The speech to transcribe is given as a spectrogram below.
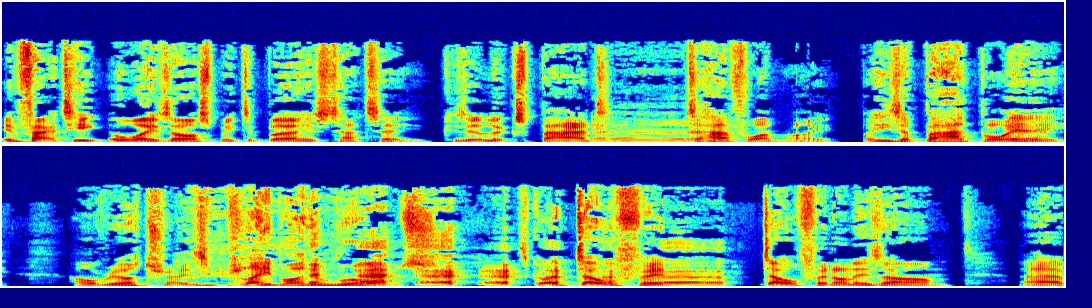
in fact, he always asked me to blur his tattoo because it looks bad to have one, right? But he's a bad boy, Ah. Yeah. isn't he? Oh, Ryotaro doesn't play by the rules. It's got a dolphin, dolphin on his arm. Uh,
